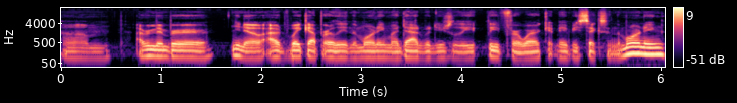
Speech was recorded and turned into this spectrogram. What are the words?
Um, I remember, you know, I would wake up early in the morning. My dad would usually leave for work at maybe six in the morning.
